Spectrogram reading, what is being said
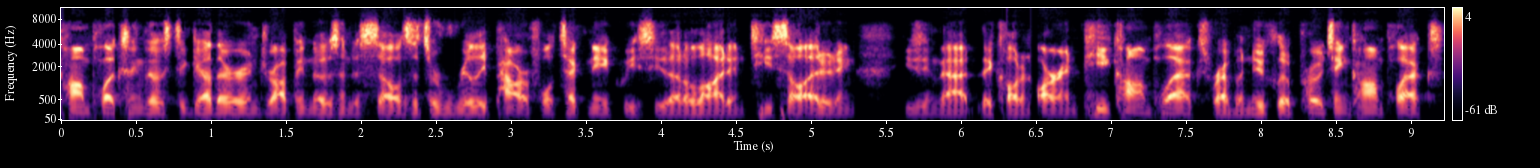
complexing those together and dropping those into cells. It's a really powerful technique. We see that a lot in T cell editing using that. They call it an RNP complex, ribonucleoprotein complex.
